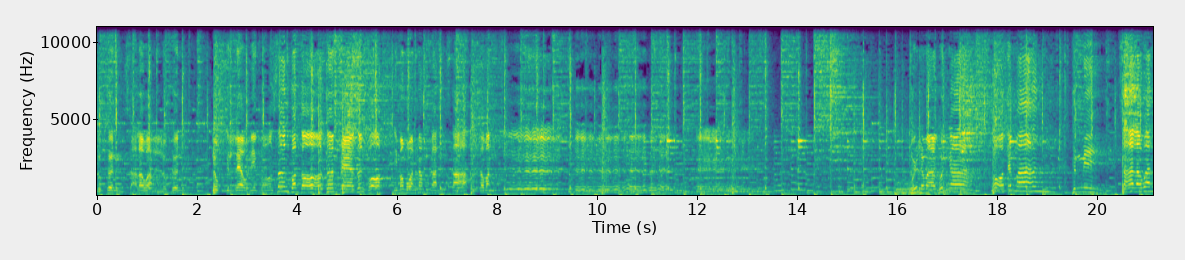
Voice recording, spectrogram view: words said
ลุกขึ้นสารวันลุกขึ้น ลุกขึ้นแล้วนี่ขอเสิญก่อนต่อเสิญแม่เสิญพ่อที่มามวนนำกันสาละวันเออโอ้ยแล้วมาคุณงามพอแต่มาถึงนี่สารวัน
